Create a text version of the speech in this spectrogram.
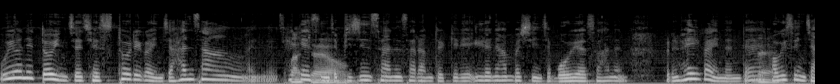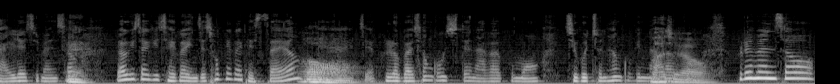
우연히 또 이제 제 스토리가 이제 한상 세계에서 맞아요. 이제 비즈니스 하는 사람들끼리 1년에 한 번씩 이제 모여서 하는 그런 회의가 있는데 네. 거기서 이제 알려지면서 네. 여기저기 제가 이제 소개가 됐어요. 어. 네, 이제 글로벌 성공 시대 나가고 뭐 지구촌 한국인 나가고 맞아요. 그러면서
